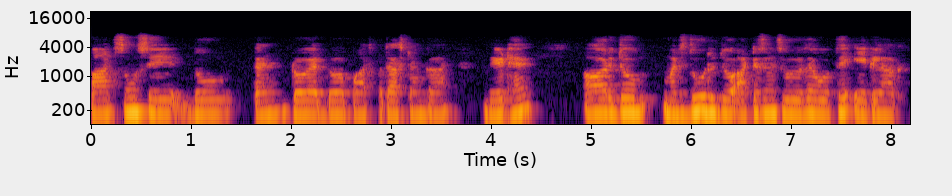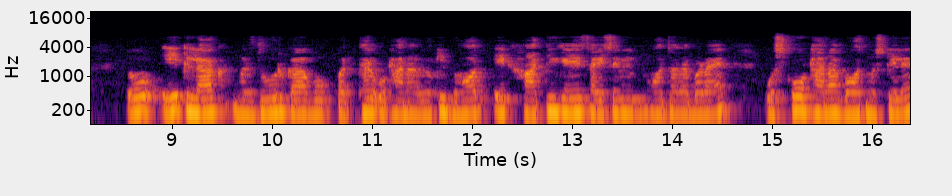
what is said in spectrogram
500 से दो टन, दो दो पाँच पचास टन का वेट है। और जो मजदूर, जो आर्टिसन यूज़ है, वो थे एक लाख। तो एक लाख मजदूर का वो पत्थर उठाना, जो कि बहुत एक हाथी के साइज़ से भी बहुत ज़्यादा बड़ा है, उसको उठाना बहुत मुश्किल है।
